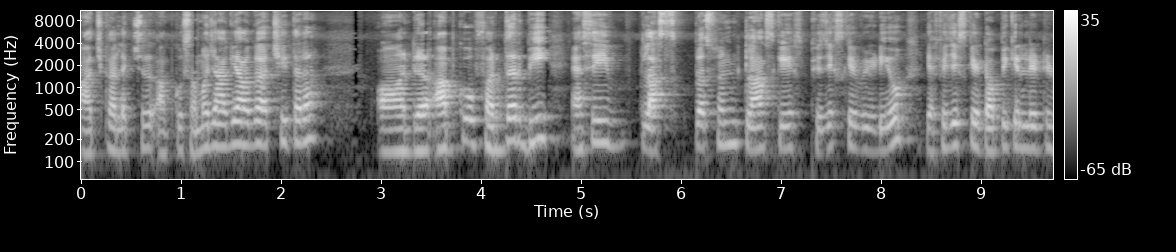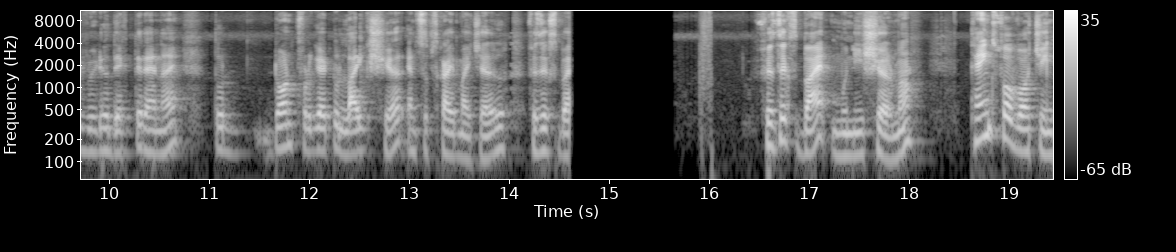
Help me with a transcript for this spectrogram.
आज का लेक्चर आपको समझ आ गया होगा अच्छी तरह। और आपको फर्दर भी ऐसे क्लास प्लस वन क्लास के फिजिक्स के वीडियो या फिजिक्स के टॉपिक के रिलेटेड वीडियो देखते रहना है तो don't forget to like share and subscribe my channel physics by physics by Munish Sharma thanks for watching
